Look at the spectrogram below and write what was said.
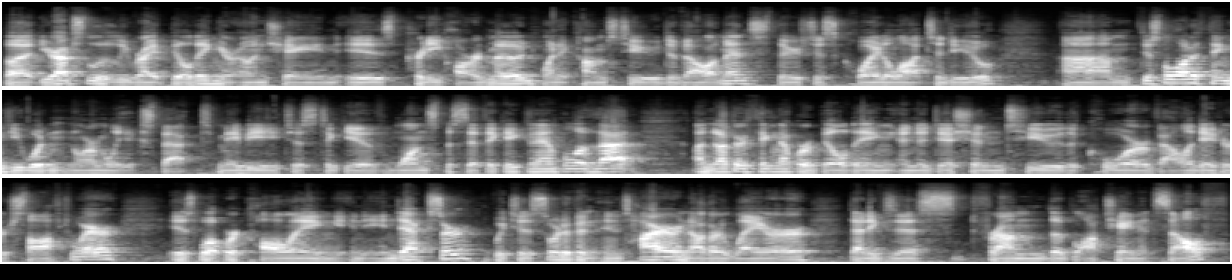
But you're absolutely right. Building your own chain is pretty hard mode when it comes to development. There's just quite a lot to do. Um, just a lot of things you wouldn't normally expect. Maybe just to give one specific example of that. Another thing that we're building in addition to the core validator software is what we're calling an indexer, which is sort of an entire another layer that exists from the blockchain itself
